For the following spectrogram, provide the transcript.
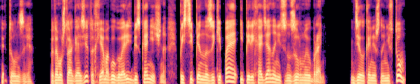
Это он зря потому что о газетах я могу говорить бесконечно, постепенно закипая и переходя на нецензурную брань. Дело, конечно, не в том,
